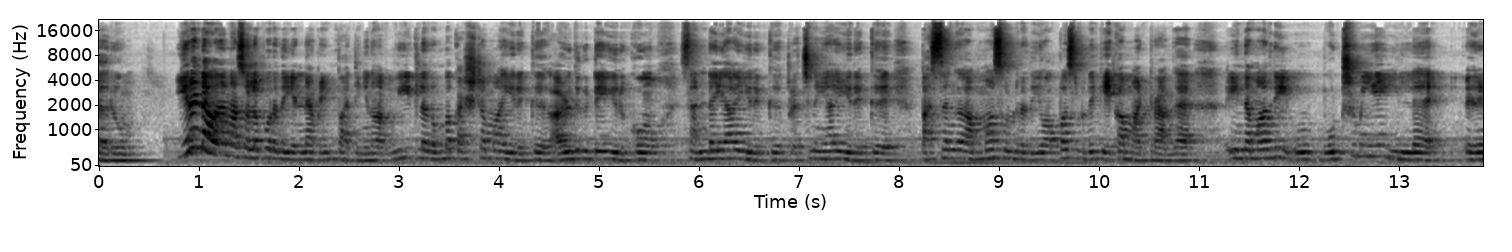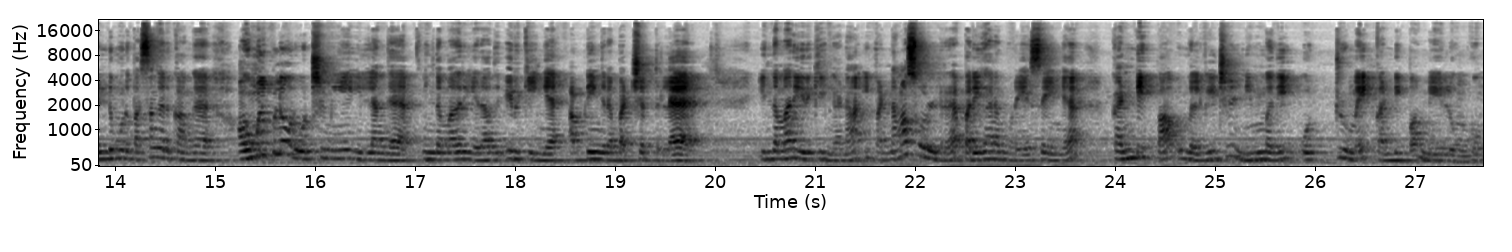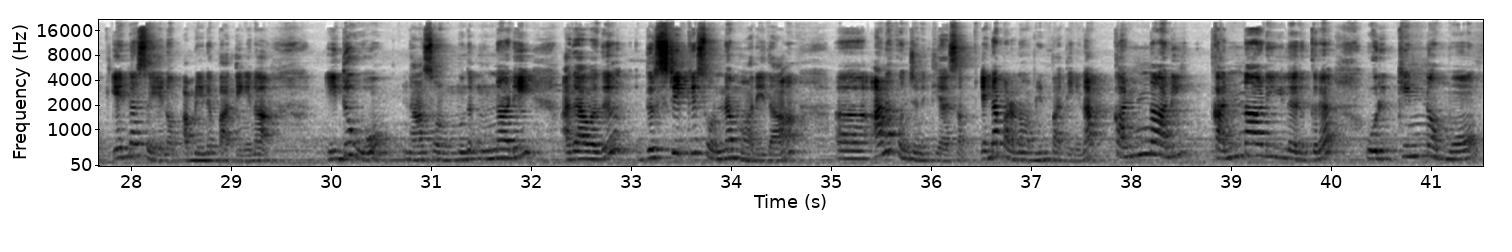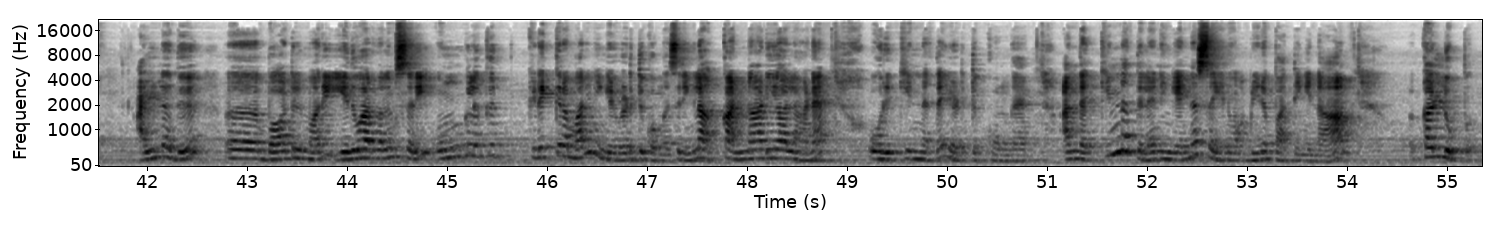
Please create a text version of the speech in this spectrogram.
தரும். இரண்டாவது நான் சொல்ல போகிறது என்ன அப்படின்னு பார்த்தீங்கன்னா வீட்டில் ரொம்ப கஷ்டமாக இருக்குது அழுதுகிட்டே இருக்கும் சண்டையாக இருக்குது பிரச்சனையாக இருக்குது பசங்க அம்மா சொல்கிறதையோ அப்பா சொல்கிறதையோ கேட்க மாட்றாங்க. இந்த மாதிரி ஒ- ஒற்றுமையே இல்லை ரெண்டு மூணு பசங்க இருக்காங்க அவங்களுக்குள்ள ஒரு ஒற்றுமையே இல்லைங்க இந்த மாதிரி ஏதாவது இருக்கீங்க அப்படிங்கிற பட்சத்தில். இந்த மாதிரி இருக்கீங்கன்னா இப்போ நான் சொல்கிற பரிகார முறையை செய்யுங்க கண்டிப்பாக உங்கள் வீட்டில் நிம்மதி ஒற்றுமை கண்டிப்பாக மேலோங்கும். என்ன செய்யணும் அப்படின்னு பார்த்தீங்கன்னா இதுவும் நான் சொ முன்னாடி அதாவது திருஷ்டிக்கு சொன்ன மாதிரி தான் ஆனால் கொஞ்சம் வித்தியாசம். என்ன பண்ணணும் அப்படின்னு பார்த்தீங்கன்னா கண்ணாடி கண்ணாடியில் இருக்கிற ஒரு கிண்ணமோ அல்லது பாட்டில் மாதிரி எதுவாக இருந்தாலும் சரி உங்களுக்கு கிடைக்கிற மாதிரி நீங்கள் எடுத்துக்கோங்க சரிங்களா? கண்ணாடியால் ஆன ஒரு கிண்ணத்தை எடுத்துக்கோங்க. அந்த கிண்ணத்தில் நீங்கள் என்ன செய்யணும் அப்படின்னு பார்த்தீங்கன்னா கல்லுப்பு.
